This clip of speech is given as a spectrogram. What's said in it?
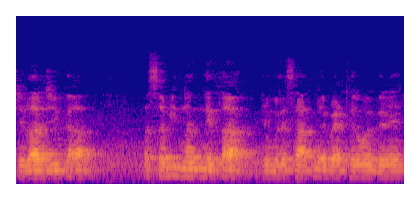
शेलार जी का, और सभी नेता जो मेरे साथ में बैठे हुए, मेरे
